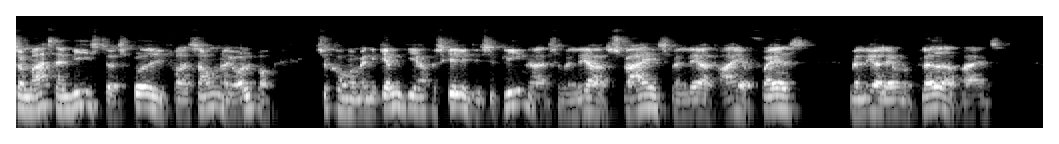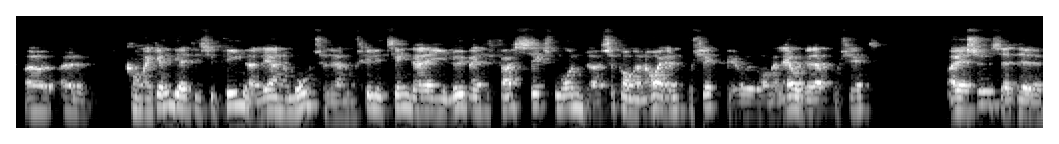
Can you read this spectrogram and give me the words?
som Martin viste os, både fra og i Aalborg, så kommer man igennem de her forskellige discipliner, altså man lærer at svejse, man lærer at dreje og fræse, man lærer at lave noget pladearbejde, og, og kommer igennem de her discipliner og lærer noget motorlærer, nogle forskellige ting, der er i løbet af de første seks måneder, og så går man over i den projektperiode, hvor man laver det der projekt. Og jeg synes, at øh,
